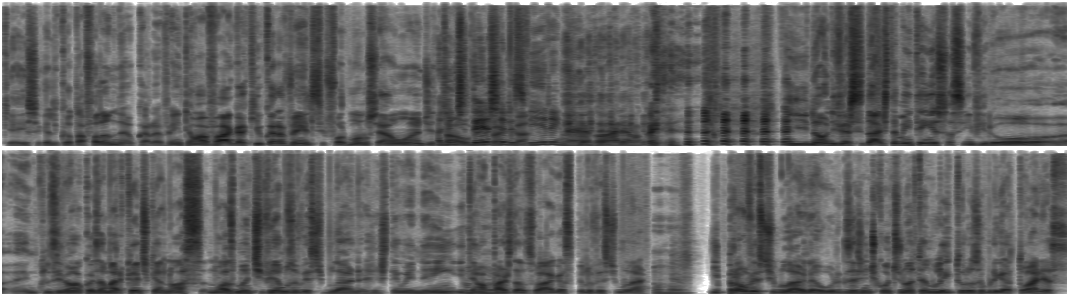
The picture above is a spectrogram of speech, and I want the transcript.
Que é isso, aquele que eu tava falando, né? O cara vem, tem uma vaga aqui, o cara vem, ele se formou não sei aonde e A tal. gente vem deixa eles cá. virem, né? Agora é uma coisa. E na universidade também tem isso, assim, virou, ah, inclusive é uma coisa marcante, porque nós, nós mantivemos o vestibular, né? A gente tem o Enem e tem uma parte das vagas pelo vestibular. Uhum. E para o vestibular da URGS, a gente continua tendo leituras obrigatórias,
